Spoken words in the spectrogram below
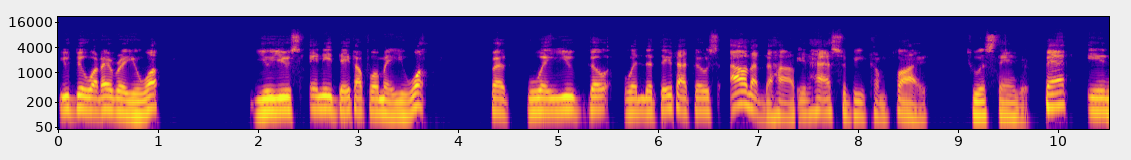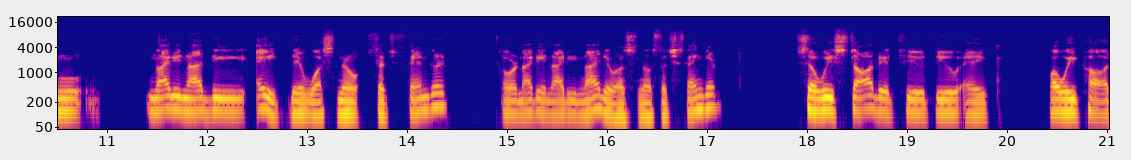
you do whatever you want. You use any data format you want. But when you go, when the data goes out of the house, it has to be complied to a standard. Back in 1998, there was no such standard, or 1999, there was no such standard. So we started to do a what we call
